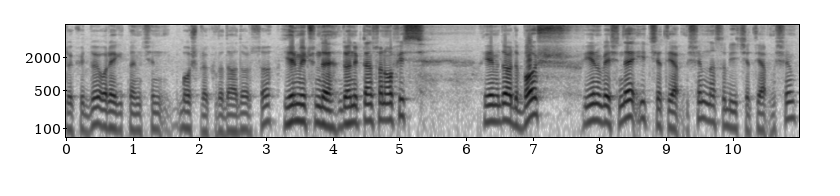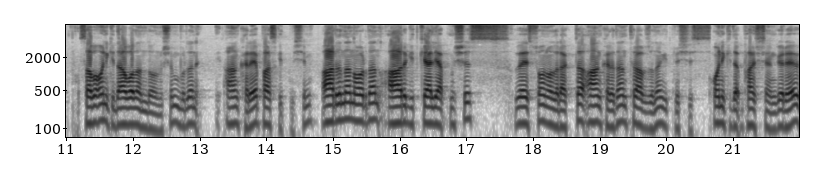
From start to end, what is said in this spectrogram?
döküldü. Oraya gitmem için boş bırakıldı daha doğrusu. 23'ünde döndükten sonra ofis. 24'ü boş. 25'inde iç yatı yapmışım. Nasıl bir iç yatı yapmışım? Sabah 12'de havaalanında olmuşum. Buradan Ankara'ya pas gitmişim. Ardından oradan Ağrı git gel yapmışız. Ve son olarak da Ankara'dan Trabzon'a gitmişiz. 12'de başlayan görev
